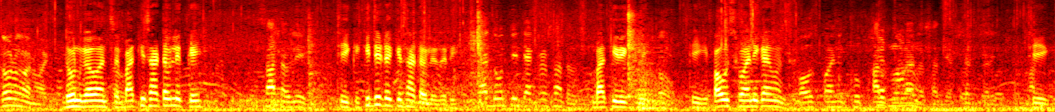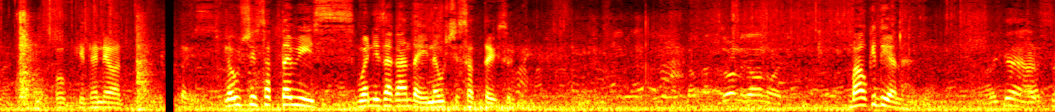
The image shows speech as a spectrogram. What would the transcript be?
दोन गणवाडी दोन गावांचं. बाकी साठवले काही? साठवले. ठीक आहे. किती टक्के साठवले तरी? काय दोन तीन ट्रॅक्टर साठवले. बाकी विकले. हो. ठीक आहे. पाऊस पाणी काय म्हणतो? पाऊस पाणी खूप हाल करून राहिला सध्या. शेतकरी ठीक. आहे ओके धन्यवाद. नऊशे सत्तावीस वणीचा कांदा आहे नऊशे सत्तावीस रुपये. भाव किती अडसष्ट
